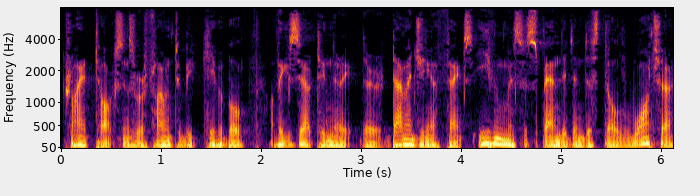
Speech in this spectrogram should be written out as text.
cryotoxins were found to be capable of exerting their, their damaging effects even when suspended in distilled water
